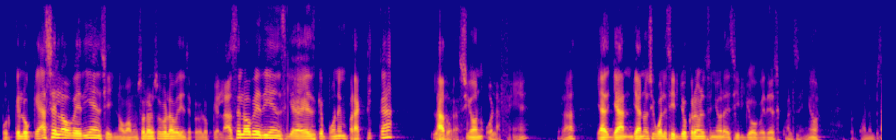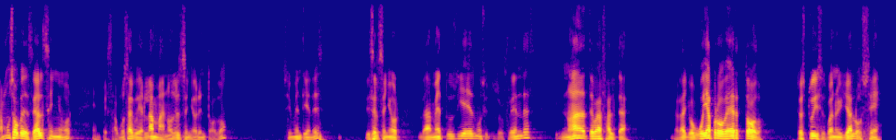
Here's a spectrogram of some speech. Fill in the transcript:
Porque lo que hace la obediencia, y no vamos a hablar sobre la obediencia, pero lo que hace la obediencia es que pone en práctica la adoración o la fe, ¿verdad? Ya, ya, ya no es igual decir yo creo en el Señor a decir yo obedezco al Señor. Cuando empezamos a obedecer al Señor, empezamos a ver la mano del Señor en todo. ¿Sí me entiendes? Dice el Señor, dame tus diezmos y tus ofrendas y nada te va a faltar. ¿verdad? Yo voy a proveer todo. Entonces tú dices, bueno, ya lo sé.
